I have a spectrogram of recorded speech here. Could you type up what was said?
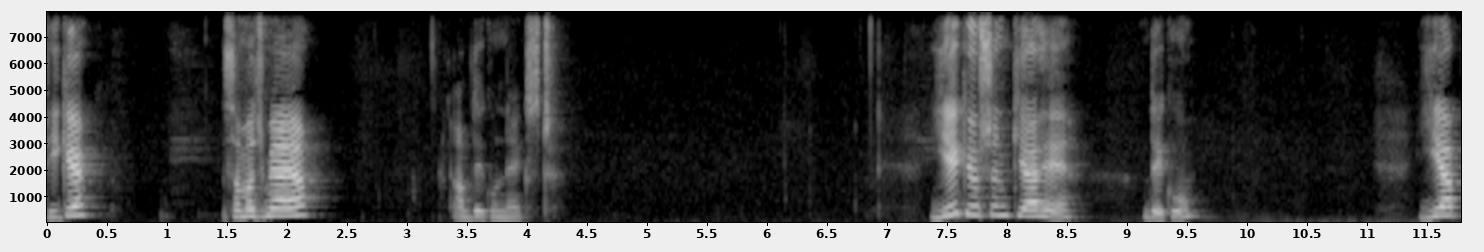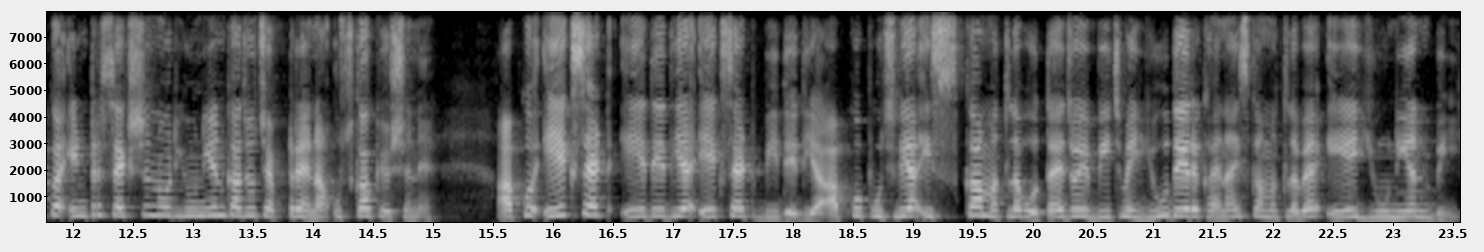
ठीक है? समझ में आया? अब देखो नेक्स्ट ये क्वेश्चन क्या है? देखो। ये आपका इंटरसेक्शन और यूनियन का जो चैप्टर है ना, उसका क्वेश्चन है। आपको एक सेट ए दे दिया, एक सेट बी दे दिया। आपको पूछ लिया, इसका मतलब होता है, जो ये बीच में यू दे रखा है ना, इसका मतलब है ए यूनियन बी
